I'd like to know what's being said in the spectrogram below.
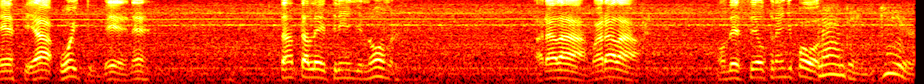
FA8B, né? Tanta letrinha de número. Bora lá, bora lá. Vamos descer o trem de pouso. Landing, gear,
